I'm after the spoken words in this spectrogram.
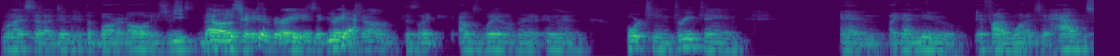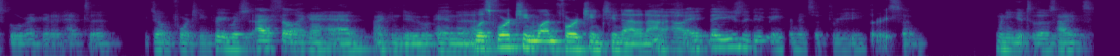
when I said I didn't hit the bar at all, it was just You- that oh, means it's it was a great it was a great yeah. jump because like I was way over it, and then 14-3 came, and like I knew if I wanted to have the school record, I'd have to jump 14-3, which I felt like I had I can do. And uh, Was 14-1, 14-2 not an no, option? it, they usually do increments of three, Three. So when you get to those heights,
